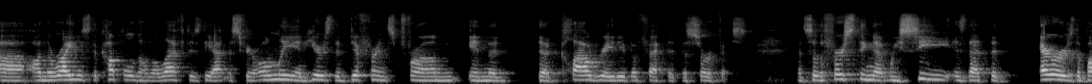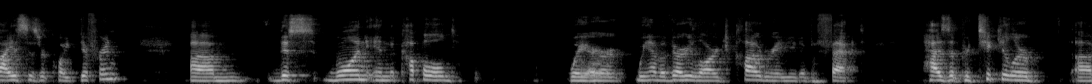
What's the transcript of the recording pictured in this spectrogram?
Uh, on the right is the coupled, on the left is the atmosphere only, and here's the difference from in the, the cloud radiative effect at the surface. And so the first thing that we see is that the errors, the biases are quite different. Um, this one in the coupled where we have a very large cloud radiative effect, has a particular uh,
